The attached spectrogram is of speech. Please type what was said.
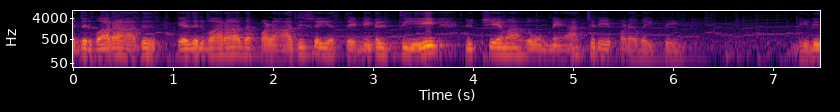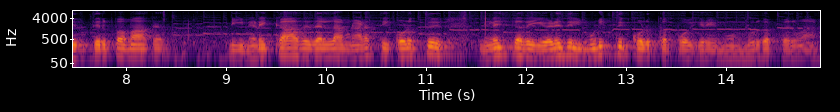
எதிர்பாரா அது எதிர்பாராத பல அதிசயத்தை நிகழ்த்தி நிச்சயமாக உன்னை ஆச்சரியப்பட வைப்பேன். திடீர் திருப்பமாக நீ நினைக்காததெல்லாம் நடத்தி கொடுத்து நினைத்ததை எளிதில் முடித்து கொடுக்கப் போகிறேன் உன் முருகப்பெருமான்.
